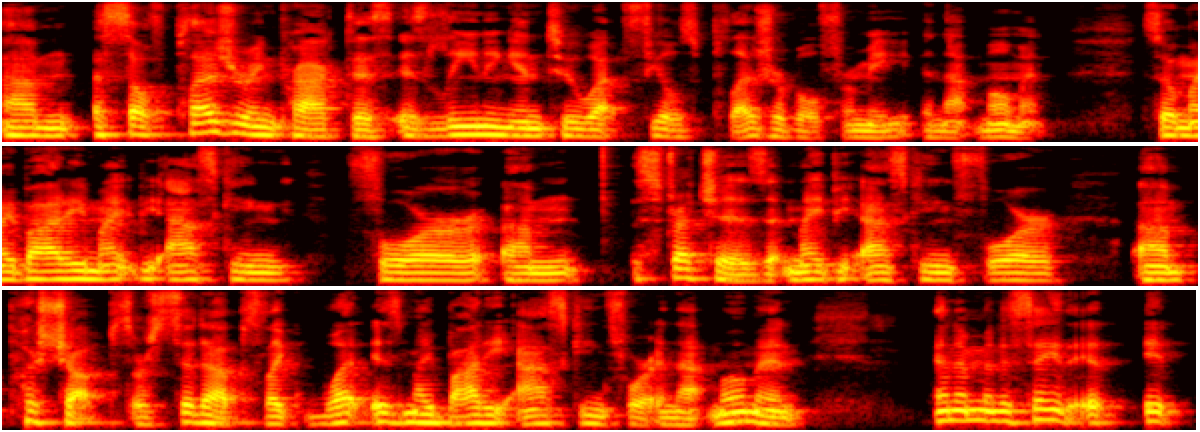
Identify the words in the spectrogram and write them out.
Um, a self pleasuring practice is leaning into what feels pleasurable for me in that moment. So my body might be asking for um, stretches, it might be asking for um, push ups or sit ups. Like, what is my body asking for in that moment? And I'm going to say that it, it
